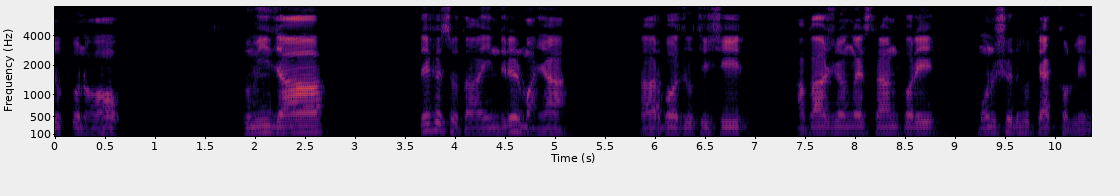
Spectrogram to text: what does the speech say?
যোগ্য নও। তুমি যা দেখেছ তা ইন্দ্রের মায়া, তারপর জ্যোতিষীর আকাশ গঙ্গায় স্নান করে মনুষ্যদেহ ত্যাগ করলেন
